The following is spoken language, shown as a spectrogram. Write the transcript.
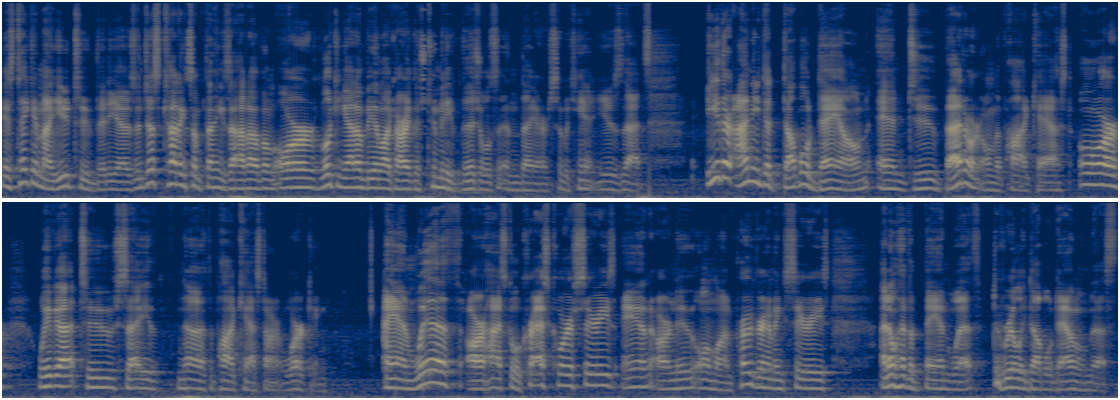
is taking my YouTube videos and just cutting some things out of them or looking at them being like, all right, there's too many visuals in there, so we can't use that. Either I need to double down and do better on the podcast, or we've got to say, no, the podcast aren't working. And with our high school crash course series and our new online programming series, I don't have the bandwidth to really double down on this.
